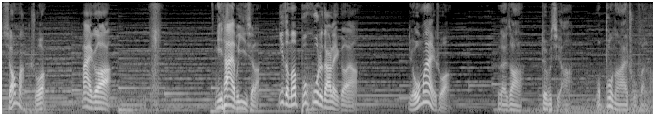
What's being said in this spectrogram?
小马说：“麦哥，你太不义气了！你怎么不护着点磊哥呀？”刘麦说：“磊子，对不起啊，我不能挨处分了，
